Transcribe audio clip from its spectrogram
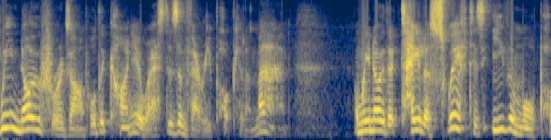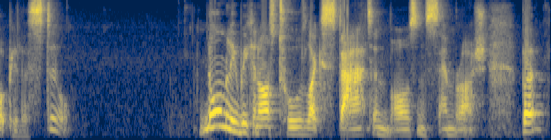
We know, for example, that Kanye West is a very popular man. And we know that Taylor Swift is even more popular still. Normally we can ask tools like STAT and Moz and SEMrush, but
